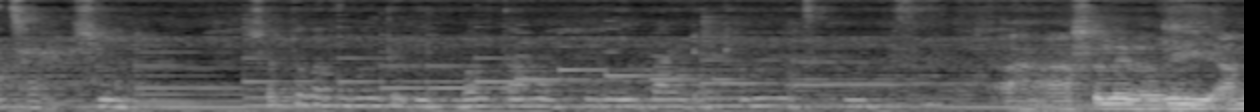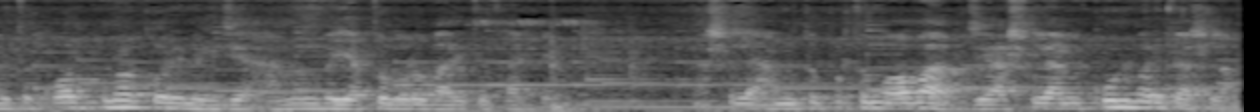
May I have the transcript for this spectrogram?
আচ্ছা শোনো সত্য কথা বলতে কি বলতো আমার এই বাড়িটা কেমন আ- আসলে ভাবি আমি তো কল্পনাও করিনি যে আনন্দ ভাই এত বড় বাড়িতে থাকে। আসলে আমি তো প্রথম অবাক যে আসলে আমি কোন বাড়িতে আসলাম।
